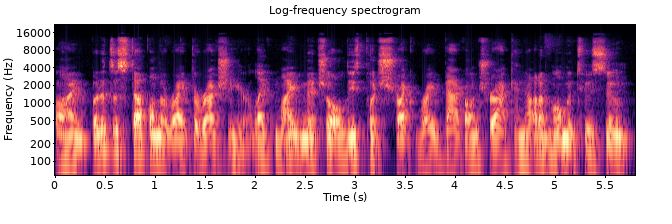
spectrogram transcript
line, but it's a step on the right direction here. Like Mike Mitchell at least put Shrek right back on track and not a moment too soon.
